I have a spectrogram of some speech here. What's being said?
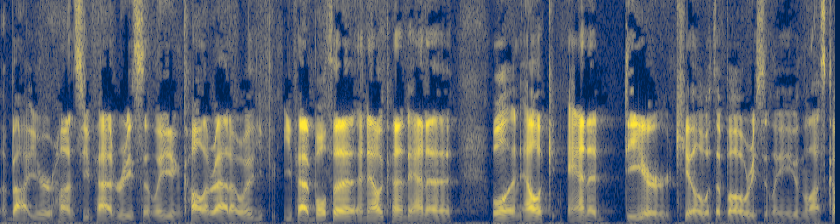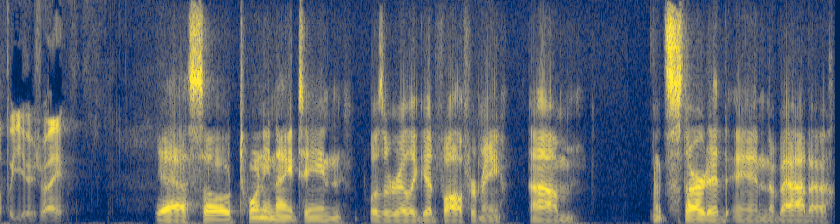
about your hunts you've had recently in Colorado. You've, you've had both a, an elk hunt and a well, an elk and a deer kill with a bow recently in the last couple years, right? Yeah. So 2019 was a really good fall for me. Um, it started in Nevada,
